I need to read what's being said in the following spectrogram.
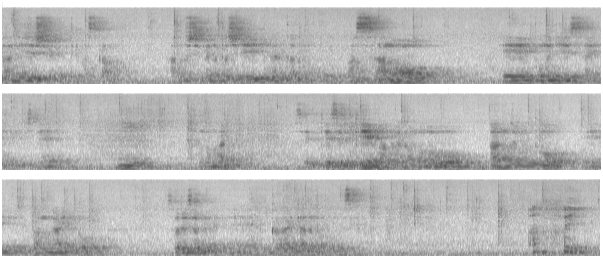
誕20周年といいますかあの節目の年になるかと思います。あの、えー、この20歳という1年にそのはい設定するテーマのようなものを盤上と、えー、番外とそれぞれ、えー、伺えたらと思うんですけど。あ、はい。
